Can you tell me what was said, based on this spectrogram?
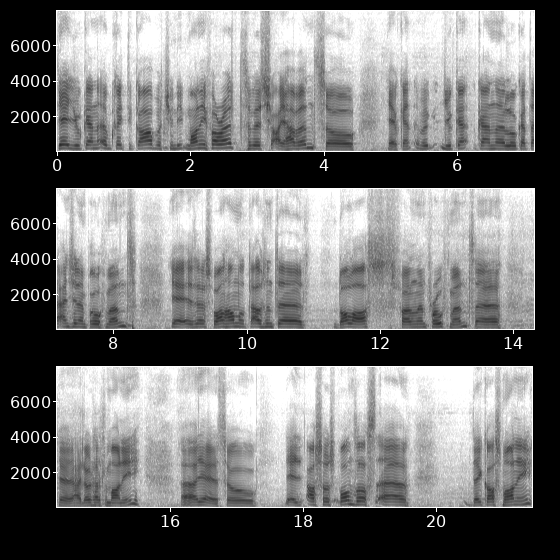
Yeah, you can upgrade the car, but you need money for it, which I haven't. So yeah, you can you can can uh, look at the engine improvement. Yeah, it is one hundred thousand uh, dollars for an improvement. Uh, yeah, I don't have the money. Uh, yeah, so yeah, also sponsors uh, they cost money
